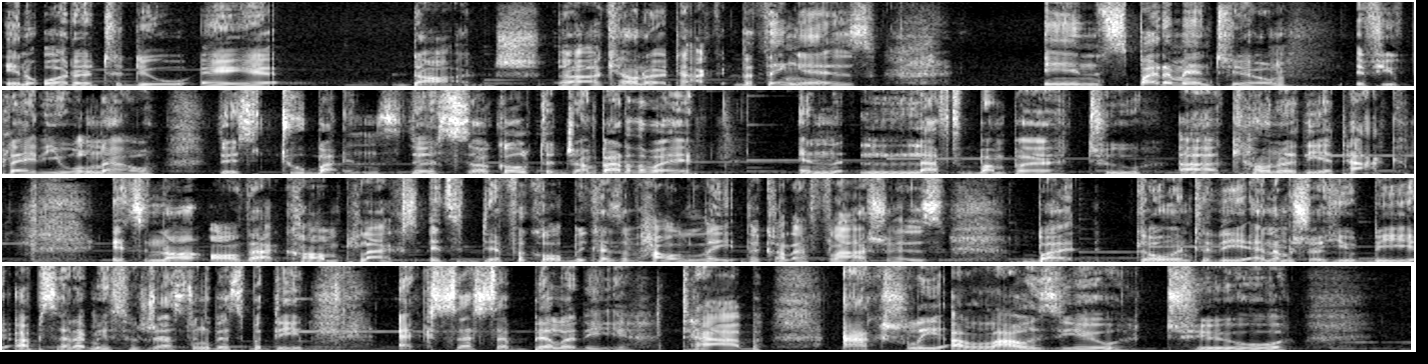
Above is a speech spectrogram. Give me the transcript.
in order to do a dodge, uh, a counter attack. The thing is, in Spider-Man 2, if you've played, you will know, there's two buttons. There's circle to jump out of the way, and left bumper to uh, counter the attack. It's not all that complex. It's difficult because of how late the color flashes, but go into the, and I'm sure he would be upset at me suggesting this, but the accessibility tab actually allows you to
